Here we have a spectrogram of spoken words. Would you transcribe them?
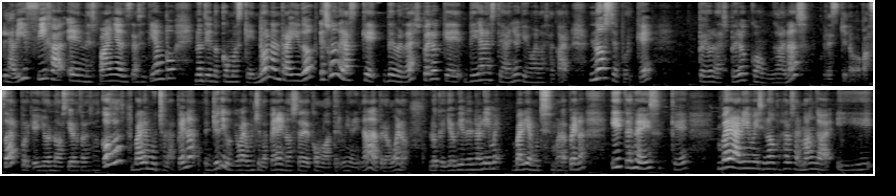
la vi fija en España desde hace tiempo, no entiendo cómo es que no la han traído. Es una de las que de verdad espero que digan este año que van a sacar. No sé por qué, pero la espero con ganas es que no va a pasar porque yo no acierto en esas cosas. Vale mucho la pena. Yo digo que vale mucho la pena y no sé cómo termina ni nada, pero bueno, lo que yo vi del anime valía muchísimo la pena. Y tenéis que ver el anime y si no, pasaros al manga y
